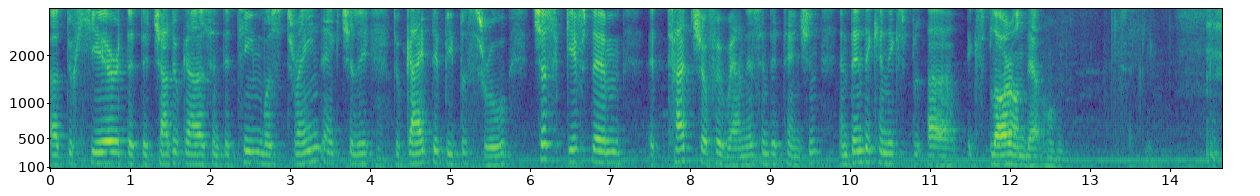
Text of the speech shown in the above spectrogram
Uh, to hear that the Jadugars and the team was trained actually mm. to guide the people through, just give them a touch of awareness and attention, and then they can expl- uh, explore on their own. Exactly.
